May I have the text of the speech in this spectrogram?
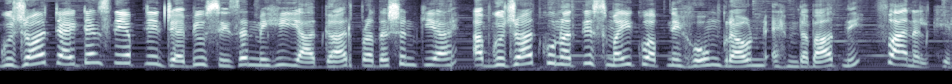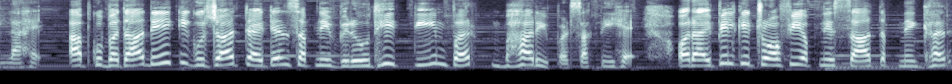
गुजरात टाइटंस ने अपने डेब्यू सीज़न में ही यादगार प्रदर्शन किया है। अब गुजरात को उनतीस मई को अपने होम ग्राउंड अहमदाबाद में फाइनल खेलना है। आपको बता दें कि गुजरात टाइटंस अपनी विरोधी टीम पर भारी पड़ सकती है और आईपीएल की ट्रॉफी अपने साथ अपने घर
